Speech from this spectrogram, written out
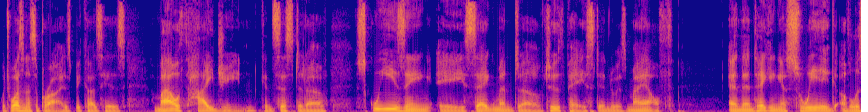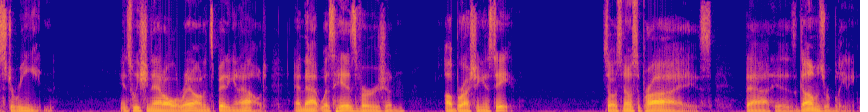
which wasn't a surprise because his mouth hygiene consisted of squeezing a segment of toothpaste into his mouth and then taking a swig of Listerine and swishing that all around and spitting it out. And that was his version of brushing his teeth. So it's no surprise that his gums were bleeding.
